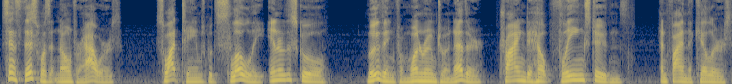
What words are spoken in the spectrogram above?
Since this wasn't known for hours, SWAT teams would slowly enter the school, moving from one room to another, trying to help fleeing students and find the killers.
